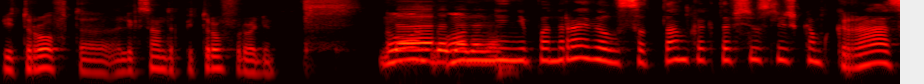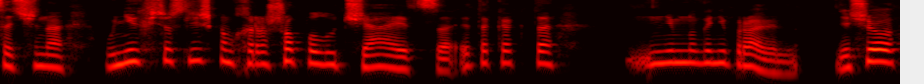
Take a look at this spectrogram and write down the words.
Петров-то, Александр Петров вроде. Но Да, он, да, да, он да, да. мне не понравился, там как-то все слишком красочно, у них все слишком хорошо получается, это как-то немного неправильно. Еще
